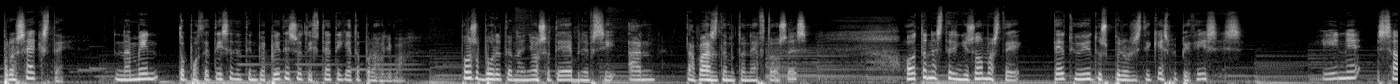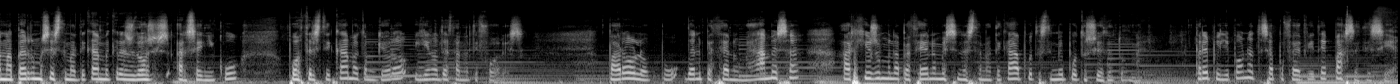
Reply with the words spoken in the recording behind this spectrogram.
Προσέξτε να μην τοποθετήσετε την πεποίθηση ότι φταίτε για το πρόβλημα. Πώς μπορείτε να νιώσετε έμπνευση αν τα βάζετε με τον εαυτό σας; Όταν αστερνιζόμαστε τέτοιου είδους περιοριστικές πεπιθήσεις, είναι σαν να παίρνουμε συστηματικά μικρές δόσεις αρσενικού που οθριστικά με τον καιρό γίνονται θανατηφόρες. Παρόλο που δεν πεθαίνουμε άμεσα, αρχίζουμε να πεθαίνουμε συναισθηματικά από τη στιγμή που τους υιοθετούμε. Πρέπει λοιπόν να τις αποφεύγετε πάση θυσία.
